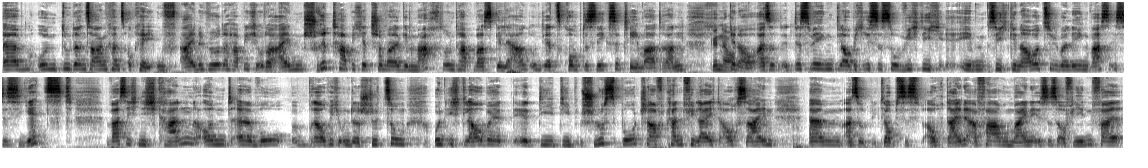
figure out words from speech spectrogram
Ähm, und du dann sagen kannst, okay, uff, eine Hürde habe ich oder einen Schritt habe ich jetzt schon mal gemacht und habe was gelernt und jetzt kommt das nächste Thema dran. Genau. Genau, also deswegen glaube ich, ist es so wichtig, eben sich genauer zu überlegen, was ist es jetzt, was ich nicht kann und äh, wo brauche ich Unterstützung. Und ich glaube, äh, die, die Schlussbotschaft kann vielleicht auch sein, ähm, also ich glaube, es ist auch deine Erfahrung, meine ist es auf jeden Fall,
